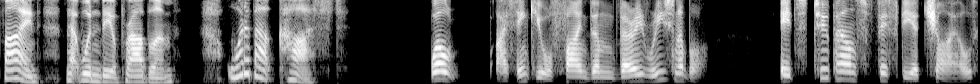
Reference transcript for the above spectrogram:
Fine. That wouldn't be a problem. What about cost? Well, I think you'll find them very reasonable. It's £2.50 a child,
